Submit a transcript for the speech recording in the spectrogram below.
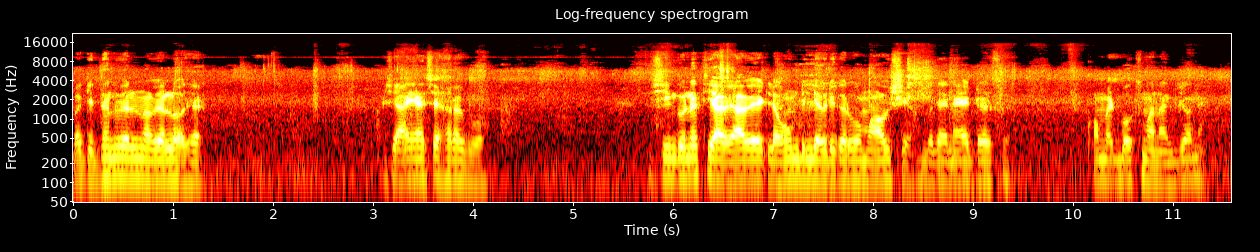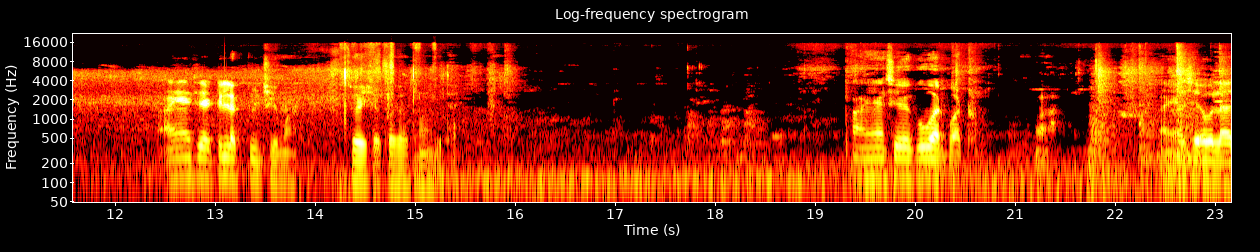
બાકી ધનવેલનો વેલો છે. પછી અહીંયા છે હરગવો. શીંગો નથી આવે આવે એટલે હોમ ડિલિવરી કરવામાં આવશે. બધાને એડ્રેસ કોમેન્ટ બોક્સમાં નાખજો ને. અહીંયા છે તિલક તુલસીમાં. જોઈ શકો છો તમે બધા અહીંયા છે કુવારપાઠું અહીંયા છે ઓલા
